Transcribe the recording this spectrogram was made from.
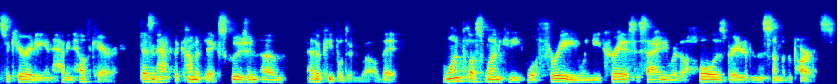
security and having healthcare doesn't have to come at the exclusion of other people doing well. That one plus one can equal three when you create a society where the whole is greater than the sum of the parts.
